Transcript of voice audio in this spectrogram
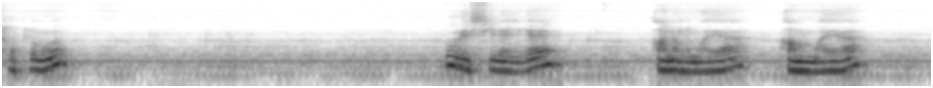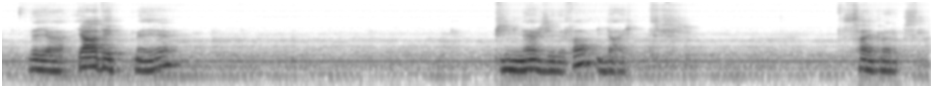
toplumu bu vesileyle anılmaya, anmaya veya yad etmeye binlerce defa layıktır. Saygılarımızla.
